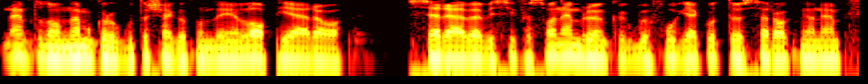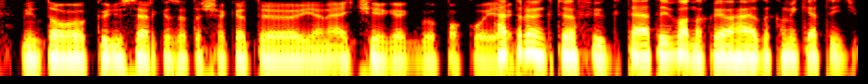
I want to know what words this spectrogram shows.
nem tudom, nem akarok butaságot mondani, ilyen lapjára szerelve viszik fel, szóval nem rönkökből fogják ott összerakni, hanem mint a könnyű szerkezeteseket ilyen egységekből pakolják. Hát rönktől függ. Tehát, hogy vannak olyan házak, amiket így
